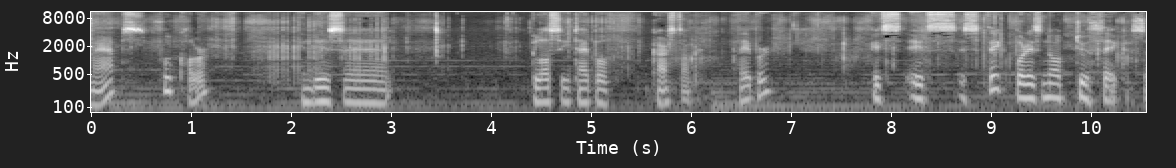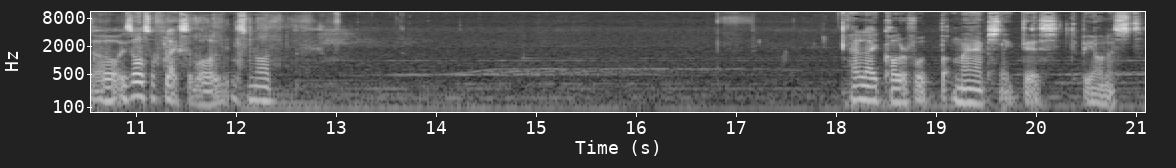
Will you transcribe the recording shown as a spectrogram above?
maps, full color, in this uh, glossy type of cardstock paper. It's it's it's thick, but it's not too thick, so it's also flexible. It's not. I like colorful maps like this, to be honest.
